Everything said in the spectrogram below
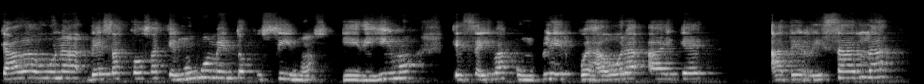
cada una de esas cosas que en un momento pusimos y dijimos que se iba a cumplir, pues ahora hay que aterrizarla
